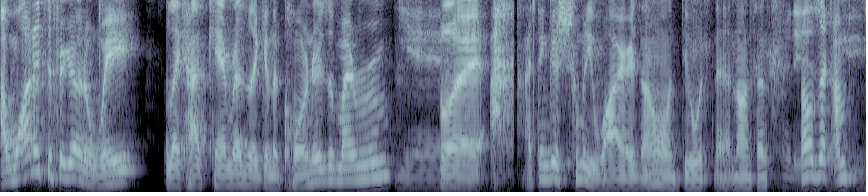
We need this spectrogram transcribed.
I wanted to figure out a way to like have cameras like in the corners of my room. Yeah. But I think there's too many wires. I don't want to deal with that nonsense. It I was like, I'm.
